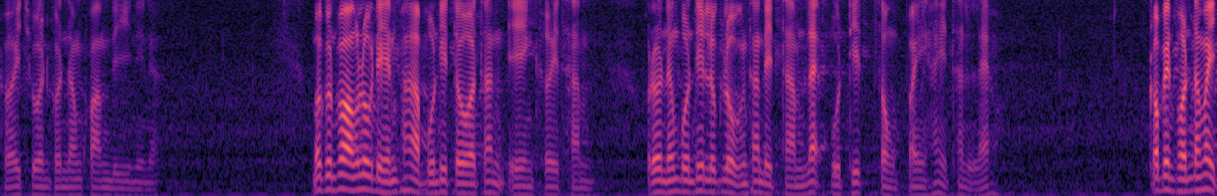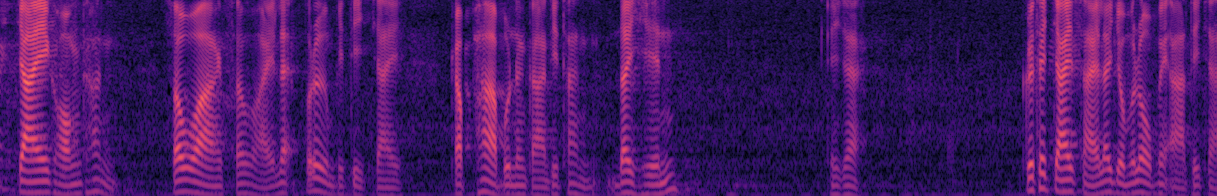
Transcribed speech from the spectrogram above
เคยชวนคนทำความดีนี่นะเมื่อคุณพ่อของลูกได้เห็นภาพบุญที่ตัวท่านเองเคยทำรวมถึงบุญที่ลูกๆของท่านได้ทำและอุทิศส่งไปให้ท่านแล้ว ก็เป็นผลทำให้ใจของท่าน สว่างสวัยและปลื้มปิติใจ กับภาพบุญต่างๆที่ท่านได้เห็นนี่จ้ะคือถ้าใจใสแล้วยมโลกไม่อาจที่จะ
